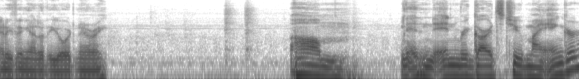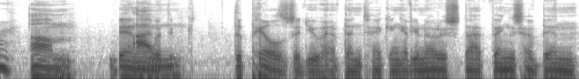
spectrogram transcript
anything out of the ordinary? Um, in in regards to my anger, um, And with the, I'm- the pills that you have been taking, have you noticed that things have been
